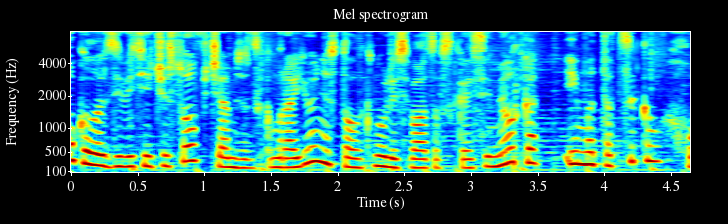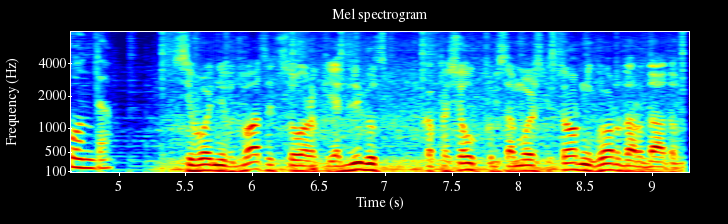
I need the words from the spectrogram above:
Около 9 часов в Чамзинском районе столкнулись ВАЗовская «семерка» и мотоцикл «Хонда». Сегодня в 20.40 я двигался по поселку Комсомольский, в сторону города Ордатов.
